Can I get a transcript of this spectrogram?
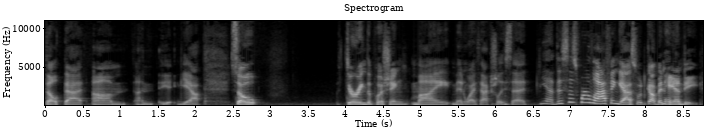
felt that. Um, and yeah. So during the pushing, my midwife actually said, Yeah, this is where laughing gas would come in handy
